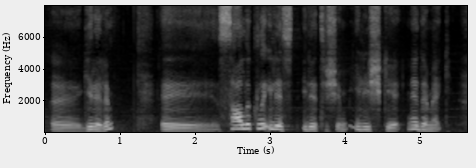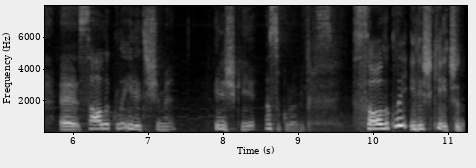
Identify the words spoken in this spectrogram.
e, girelim. E, sağlıklı ilet- iletişim, ilişki ne demek? E, sağlıklı iletişimi, ilişkiyi nasıl kurabiliriz? Sağlıklı ilişki için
